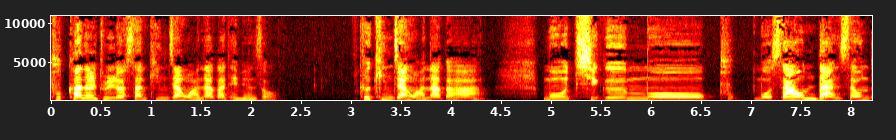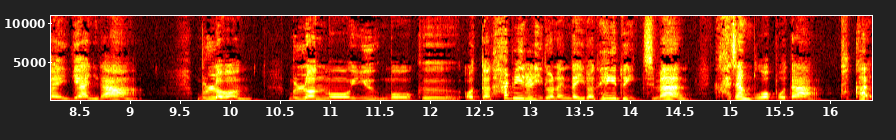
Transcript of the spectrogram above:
북한을 둘러싼 긴장 완화가 되면서 그 긴장 완화가 뭐 지금 뭐 북 뭐 싸운다 안 싸운다 이게 아니라 물론 물론 뭐 유 뭐 그 어떤 합의를 이뤄낸다 이런 회의도 있지만 가장 무엇보다 북한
